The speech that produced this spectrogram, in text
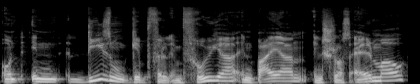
Und in diesem Gipfel im Frühjahr in Bayern, in Schloss Elmau,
